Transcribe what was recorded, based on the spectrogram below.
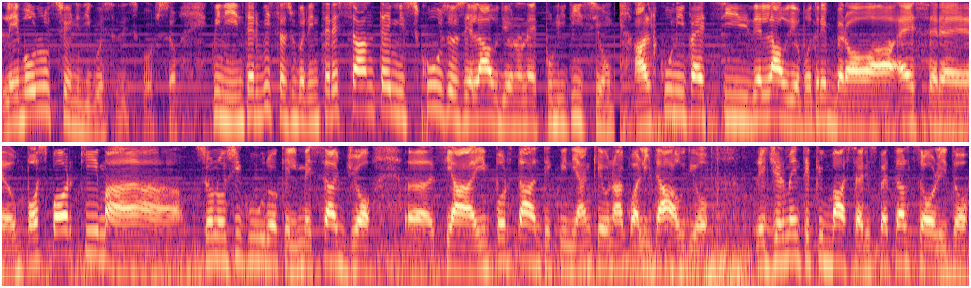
le evoluzioni di questo discorso. Quindi intervista super interessante, mi scuso se l'audio non è pulitissimo, alcuni pezzi dell'audio potrebbero essere un po' sporchi, ma sono sicuro che il messaggio eh, sia importante e quindi anche una qualità audio leggermente più bassa rispetto al solito,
